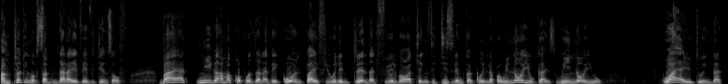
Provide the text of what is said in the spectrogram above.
I'm talking of something that i have evidence of bayanika ama-coupons lana they go and buy fuel and drain that fuel bawathengisa idizili emgaqweni lapha we know you guys we know you why are you doing that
